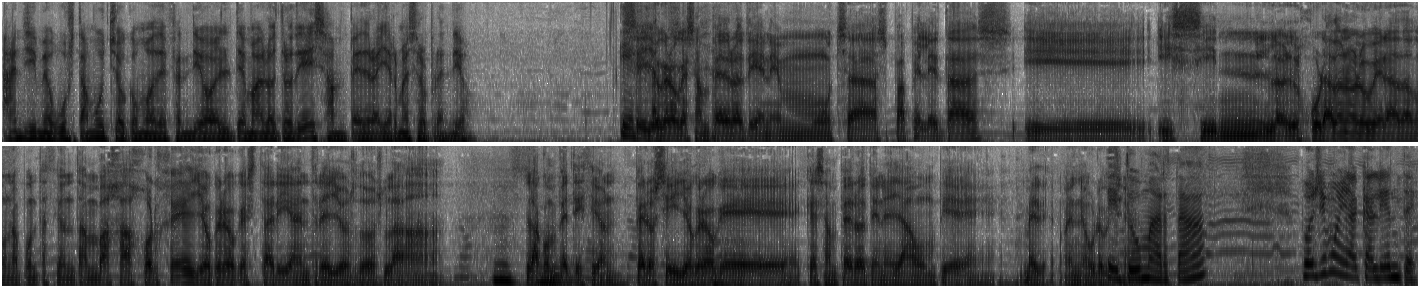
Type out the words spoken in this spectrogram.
Angie me gusta mucho como defendió el tema el otro día y San Pedro ayer me sorprendió. Sí, yo creo que San Pedro tiene muchas papeletas y, y si el jurado no le hubiera dado una puntuación tan baja a Jorge, yo creo que estaría entre ellos dos la, la competición. Pero sí, yo creo que, que San Pedro tiene ya un pie medio en ¿Y Eurovisión. tú, Marta? Pues yo me voy a caliente.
